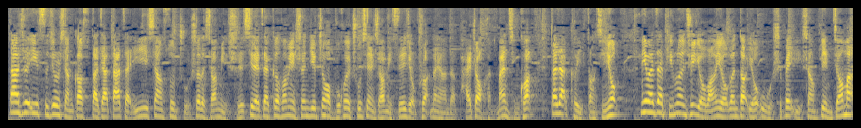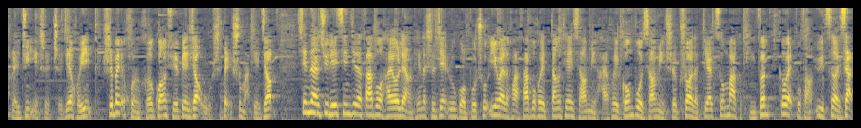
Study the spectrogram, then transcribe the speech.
大致意思就是想告诉大家，搭载一亿像素主摄的小米十系列在各方面升级之后，不会出现小米 C9 Pro 那样的拍照很慢情况，大家可以放心用。另外，在评论区有网友问到有五十倍以上变焦吗？雷军也是直接回应：十倍混合光学变焦，五十倍数码变焦。现在距离新机的发布还有两天的时间。如果不出意外的话，发布会当天小米还会公布小米十 Pro 的 DxOMark 评分，各位不妨预测一下，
